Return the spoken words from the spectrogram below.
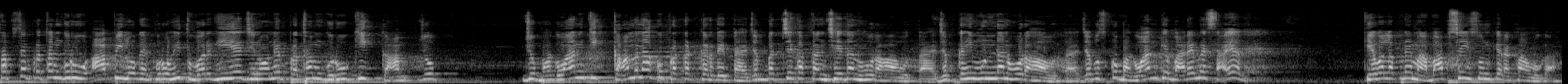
सबसे प्रथम गुरु आप ही लोग हैं। पुरोहित वर्ग ही है जिन्होंने प्रथम गुरु की काम, जो जो भगवान की कामना को प्रकट कर देता है, जब बच्चे का कंछेदन हो रहा होता है, जब कहीं मुंडन हो रहा होता है, जब उसको भगवान के बारे में शायद केवल अपने माँ बाप से ही सुन के रखा होगा,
